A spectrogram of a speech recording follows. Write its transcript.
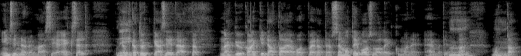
insinöörimäisiä Excel, niin. jotka tykkää siitä, että näkyy kaikki data ja voit verrata. Jos se motivoi sua liikkumaan, niin hemmetin mm. hyvä. Mm. Mutta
